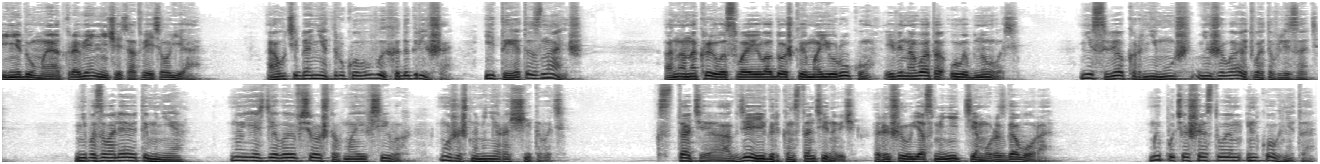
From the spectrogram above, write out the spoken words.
и не думая откровенничать», – ответил я. «А у тебя нет другого выхода, Гриша, и ты это знаешь». Она накрыла своей ладошкой мою руку и виновато улыбнулась. «Ни свекор, ни муж не желают в это влезать. Не позволяют и мне. Но я сделаю все, что в моих силах. Можешь на меня рассчитывать». «Кстати, а где Игорь Константинович?» Решил я сменить тему разговора. «Мы путешествуем инкогнито,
